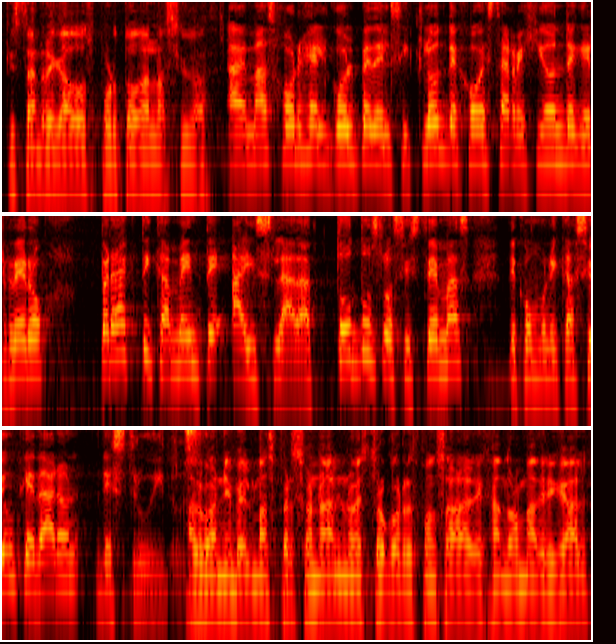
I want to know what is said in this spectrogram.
que están regados por toda la ciudad. Además, Jorge, el golpe del ciclón dejó esta región de Guerrero prácticamente aislada. Todos los sistemas de comunicación quedaron destruidos. Algo a nivel más personal, nuestro corresponsal Alejandro Madrigal,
